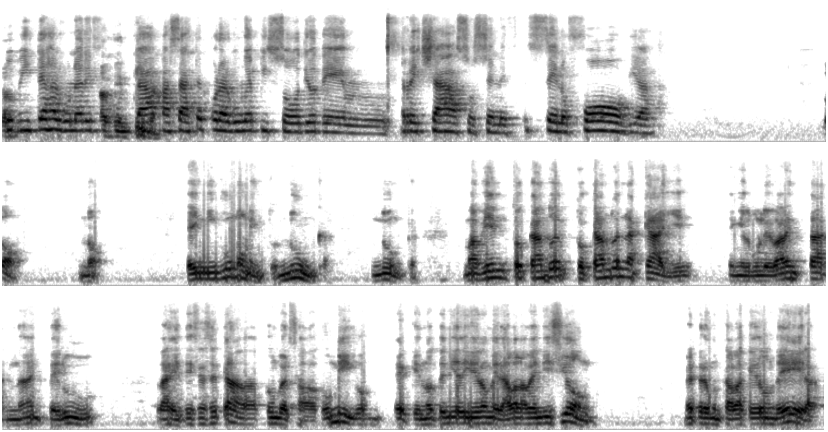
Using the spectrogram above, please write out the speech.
¿Tuviste alguna dificultad? ¿Pasaste por algún episodio de mm, rechazo, xenofobia? No, no. En ningún momento, nunca, nunca. Más bien tocando, tocando en la calle, en el Boulevard en Tacna, en Perú, la gente se acercaba, conversaba conmigo, el que no tenía dinero me daba la bendición me preguntaba que dónde era,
